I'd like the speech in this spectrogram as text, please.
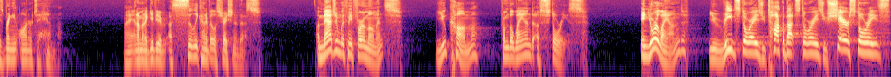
is bringing honor to Him. Right? And I'm going to give you a silly kind of illustration of this. Imagine with me for a moment you come from the land of stories. In your land, you read stories, you talk about stories, you share stories,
